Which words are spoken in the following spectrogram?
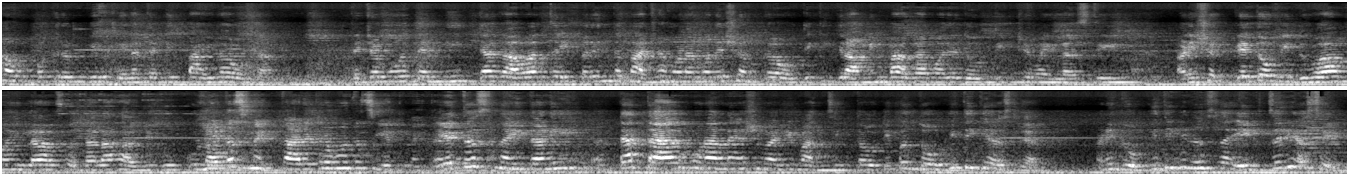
हा उपक्रम घेतलेला त्यांनी पाहिला होता. त्याच्यामुळे त्यांनी त्या गावात जाईपर्यंत माझ्या मनामध्ये शंका होती की ग्रामीण भागामध्ये दोन तीनशे महिला असतील आणि शक्यतो विधवा महिला स्वतःला हळदी कुंकू येतच नाही कार्यक्रमातच येत नाही येतच नाहीत आणि त्या तयार होणार नाही अशी माझी मानसिकता होती. पण दोघी तिघी असल्या आणि दोघी तिघी नसला एक जरी असेल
